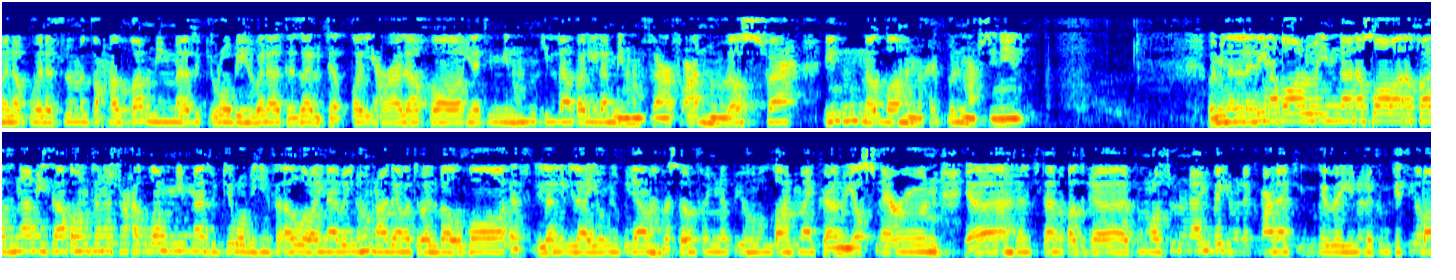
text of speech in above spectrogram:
ونقوى نفسهم حظا مما ذكروا به. ولا تزال تطلع على خائنة منهم إلا قليلا. قليلا منهم فاعف عنهم واصفح إن الله يحب المحسنين. ومن الذين قالوا إنا نصارى أخذنا ميثاقهم فنسوا حظا مما ذكروا به فأغرينا بينهم العداوة والبغضاء إلى يوم القيامة فسوف ينبئهم الله بما كانوا يصنعون. يا أهل الكتاب قد جاءكم رسولنا يبين لكم على يبين لكم كثيرا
